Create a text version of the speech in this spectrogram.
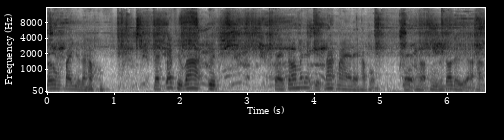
ลดลงไปอยู่นะครับผมแบตก็ถือว่าอึด แต่ก็ไม่ได้อึดมากมายอะไรครับผม แต่สำหรับพีมก็เหลือครับ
